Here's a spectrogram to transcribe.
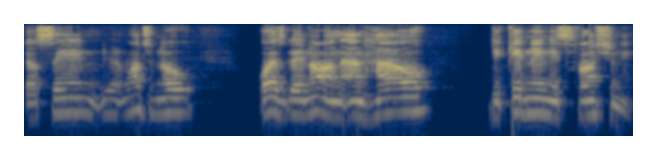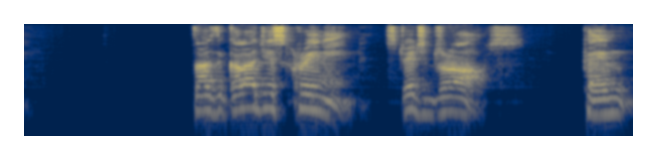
just saying you want to know what is going on and how the kidney is functioning. Toxicology screening, straight drops can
